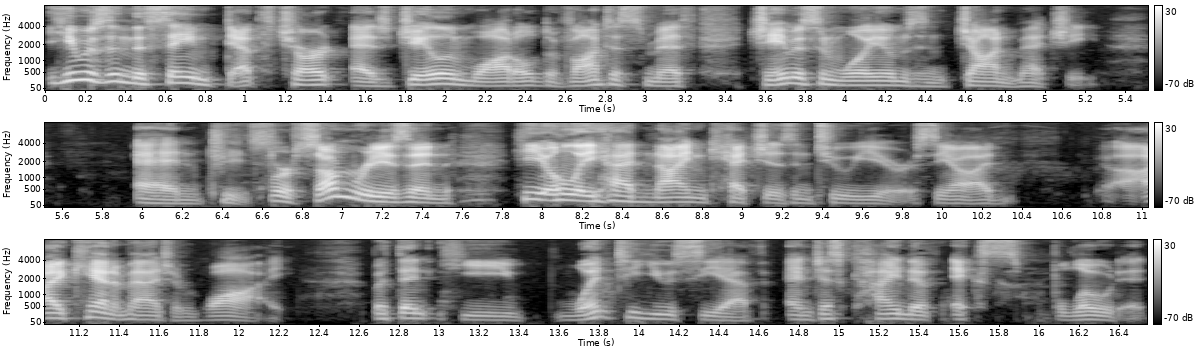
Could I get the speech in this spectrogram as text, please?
he was in the same depth chart as Jaylen Waddle, Devonta Smith, Jameson Williams, and John Metchie. And Jeez. for some reason, he only had nine catches in two years. You know, I I can't imagine why. But then he went to UCF and just kind of exploded.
